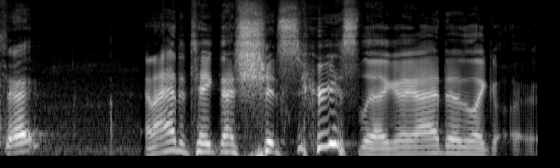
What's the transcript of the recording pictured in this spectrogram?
Okay. and I had to take that shit seriously. Like I had to like, uh, are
